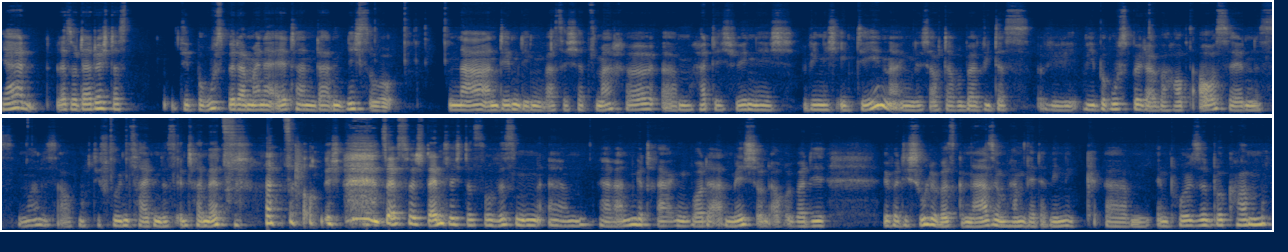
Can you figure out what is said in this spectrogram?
Ja, also dadurch, dass die Berufsbilder meiner Eltern dann nicht so nah an dem liegen, was ich jetzt mache, ähm, hatte ich wenig, wenig Ideen eigentlich auch darüber, wie das, wie, wie Berufsbilder überhaupt aussehen. Das, ne, das ist auch noch die frühen Zeiten des Internets. Also auch nicht selbstverständlich, dass so Wissen ähm, herangetragen wurde an mich und auch über die über die Schule, über das Gymnasium haben wir da wenig ähm, Impulse bekommen.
